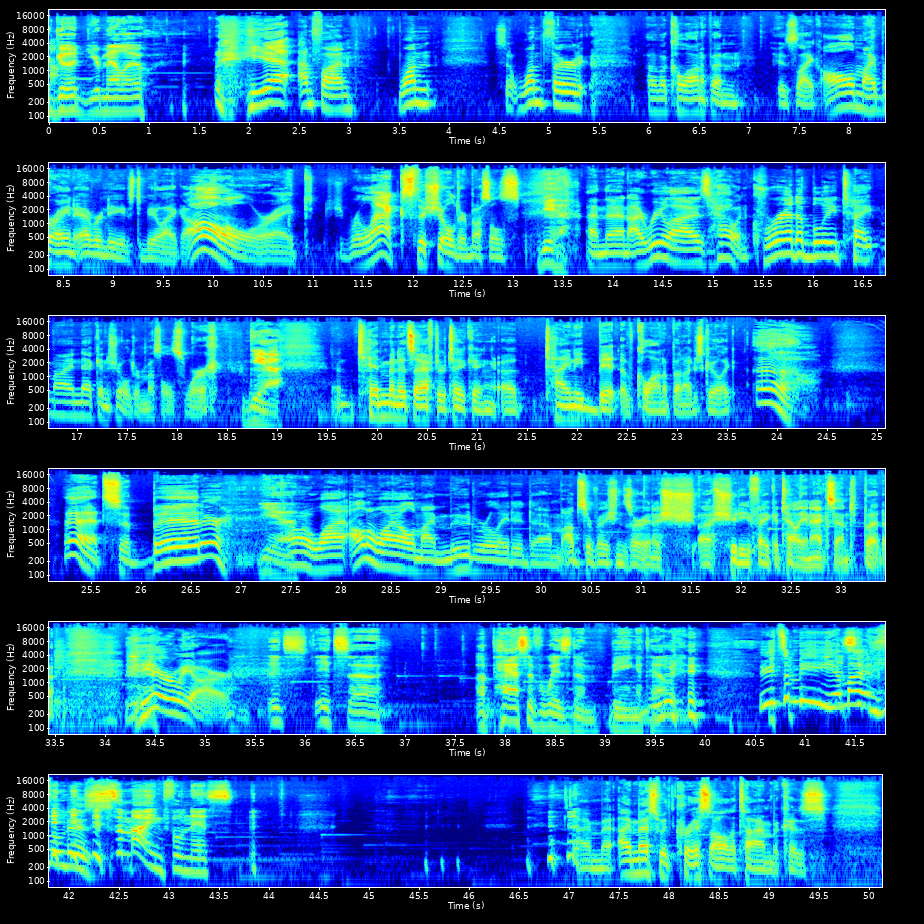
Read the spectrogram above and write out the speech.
So you're good. You're good. You're mellow. Yeah, I'm fine. One, so one third of a Klonopin is like all my brain ever needs to be like, all right, relax the shoulder muscles. Yeah. And then I realize how incredibly tight my neck and shoulder muscles were. Yeah. And 10 minutes after taking a tiny bit of Klonopin, I just go like, oh, that's a better. Yeah. I Yeah. don't know why. I don't know why all of my mood-related um, observations are in a, sh- a shitty fake Italian accent, but uh, here we are. It's it's uh, a passive wisdom being Italian. It's a me, a mindfulness. it's a mindfulness. I, me- I mess with Chris all the time because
